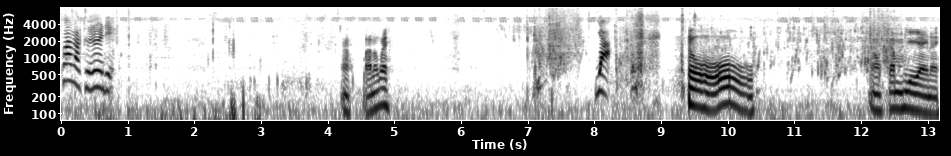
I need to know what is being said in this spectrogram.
พ่อฝากถือหน่อยดิ อะวางลงไปอย่าโอ้โห เอากำใหญ่ๆหน่อย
